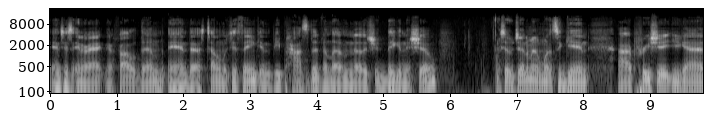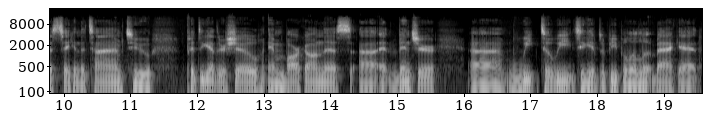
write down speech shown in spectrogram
and just interact and follow them and uh, tell them what you think and be positive and let them know that you're digging the show. So, gentlemen, once again, I appreciate you guys taking the time to put together a show, embark on this uh, adventure uh, week to week to give the people a look back at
